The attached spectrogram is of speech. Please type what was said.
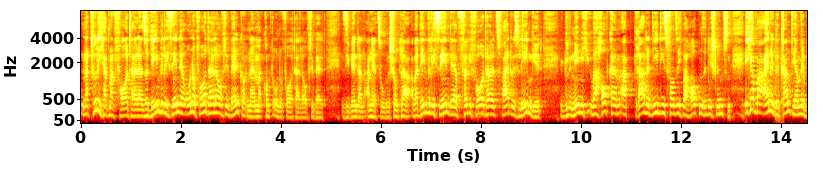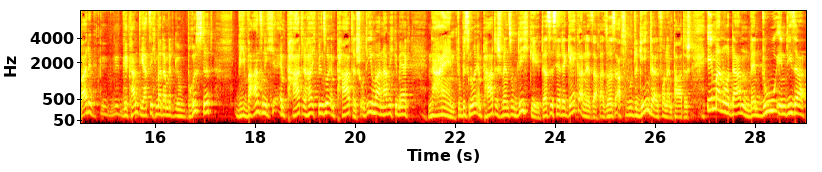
natürlich hat man Vorteile. Also den will ich sehen, der ohne Vorteile auf die Welt kommt. Nein, man kommt ohne Vorteile auf die Welt. Sie werden dann anerzogen, ist schon klar. Aber den will ich sehen, der völlig vorurteilsfrei durchs Leben geht. Nehme ich überhaupt keinem ab. Gerade die, die es von sich behaupten, sind die schlimmsten. Ich habe mal eine gekannt, die haben wir beide gekannt, die hat sich immer damit gebrüstet, wie wahnsinnig empathisch, ich bin so empathisch. Und irgendwann habe ich gemerkt, nein, du bist nur empathisch, wenn es um dich geht. Das ist ja der Gag an der Sache. Also das absolute Gegenteil von empathisch. Immer nur dann, wenn du in dieser,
